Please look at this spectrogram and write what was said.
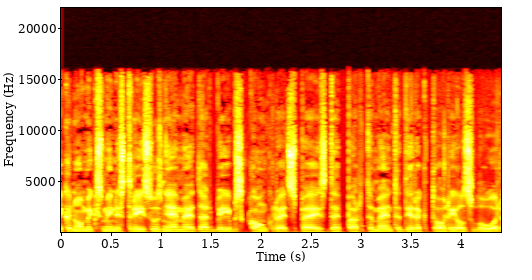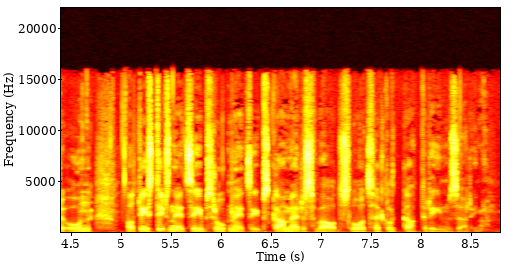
ekonomikas ministrijas uzņēmē darbības konkurētspējas departamenta direktoru Ilzu Loru un Latvijas Tirzniecības rūpniecības kameras valdes locekli Katrīnu Zariņu.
